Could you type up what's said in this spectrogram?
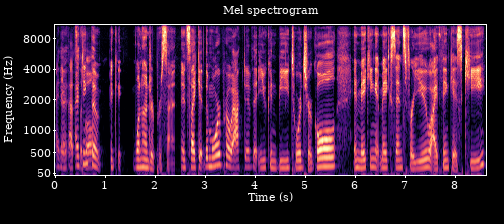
I think that's I the think goal. the like, 100%. It's like it, the more proactive that you can be towards your goal and making it make sense for you, I think is key.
